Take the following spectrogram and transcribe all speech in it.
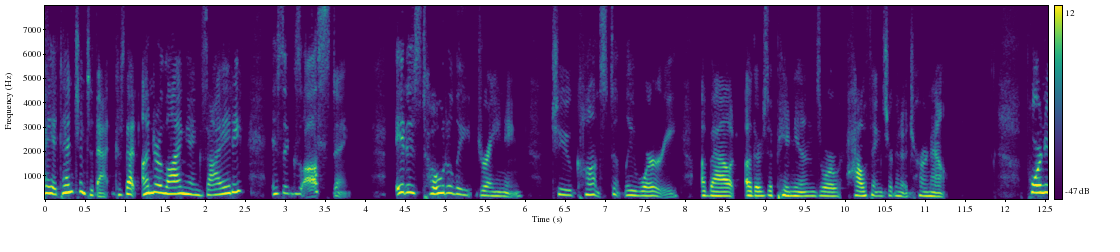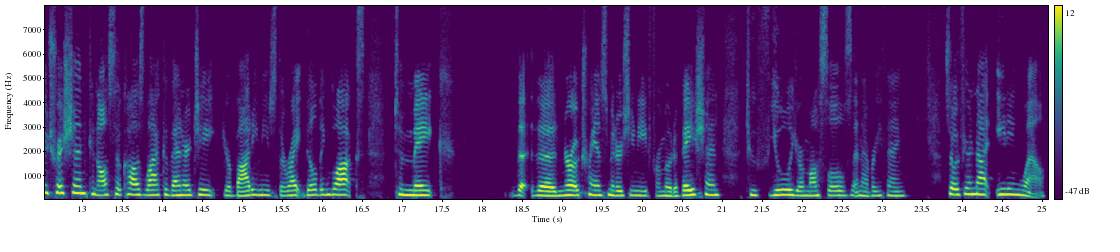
pay attention to that because that underlying anxiety is exhausting. It is totally draining to constantly worry about others opinions or how things are going to turn out. Poor nutrition can also cause lack of energy. Your body needs the right building blocks to make the, the neurotransmitters you need for motivation to fuel your muscles and everything. So if you're not eating well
